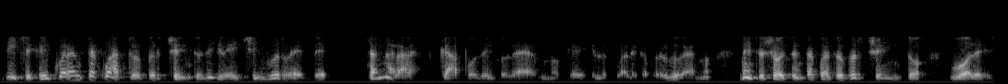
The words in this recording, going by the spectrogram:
dice che il 44% dei greci vorrebbe Samaras capo del governo, che è l'attuale capo del governo, mentre solo il 34% vuole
